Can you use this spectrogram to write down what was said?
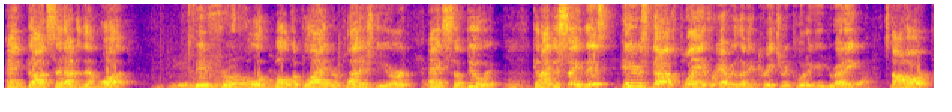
and God said unto them, What? Be fruitful and multiply and replenish the earth and subdue it. Can I just say this? Here's God's plan for every living creature, including you. You ready? Yeah. It's not hard.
